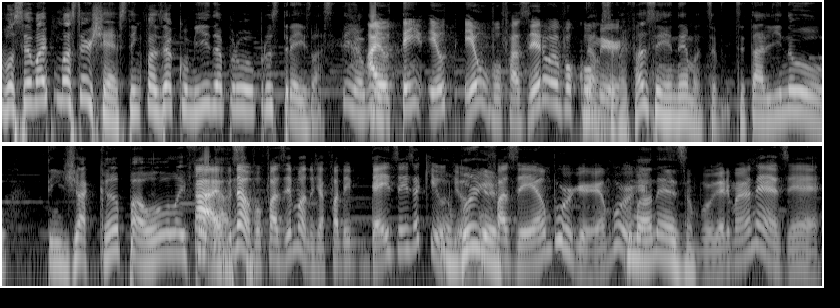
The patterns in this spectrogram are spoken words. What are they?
você vai pro Masterchef, você tem que fazer a comida pro, pros três lá. Você tem algum? Ah, eu tenho. Eu, eu vou fazer ou eu vou Não, você comer? vai fazer, né, mano? Você, você tá ali no... Tem Jacan, Paola e ah, Fogaça. eu, não, vou fazer, mano. Já falei 10 vezes aqui. O que eu Hambúrguer? vou fazer é hambúrguer. É Com hambúrguer. maionese. Hambúrguer e maionese, é.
